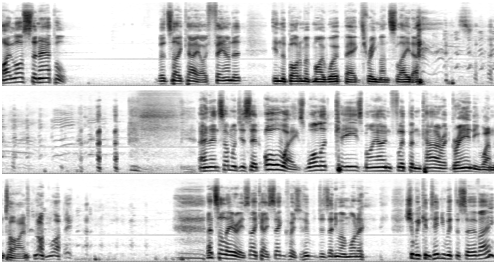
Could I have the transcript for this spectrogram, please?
I lost an apple, but it's okay. I found it in the bottom of my work bag three months later. And then someone just said, always, wallet, keys, my own flipping car at Grandy one time. And I'm like, that's hilarious. Okay, second question. Who, does anyone want to, should we continue with the survey?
